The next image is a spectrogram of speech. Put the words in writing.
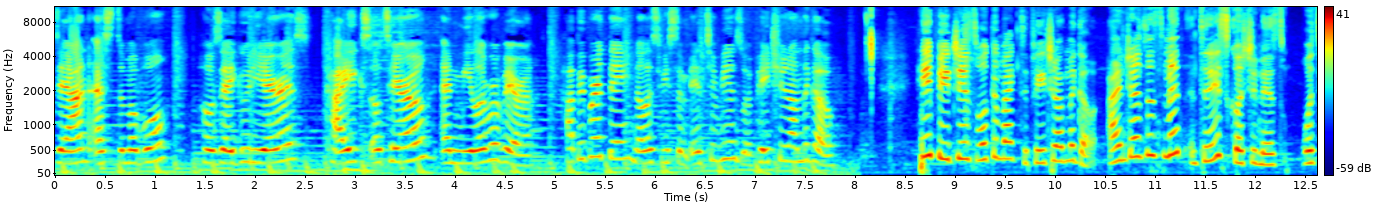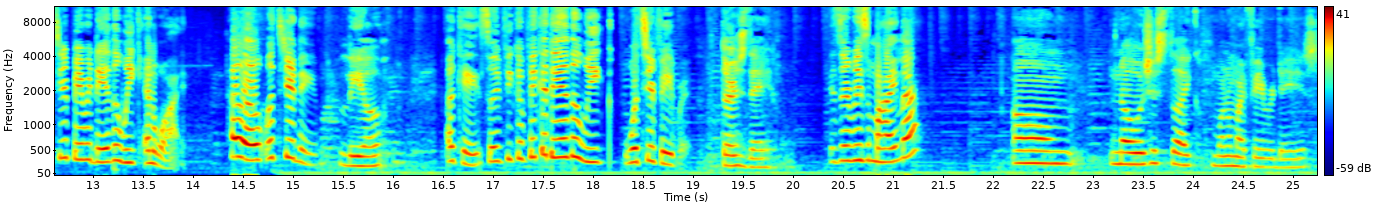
Dan Estimable, Jose Gutierrez, Caix Otero, and Mila Rivera. Happy birthday! Now let's view some interviews with Patriot on the Go. Hey Patriots, welcome back to Patriot on the Go. I'm Jasmine Smith, and today's question is What's your favorite day of the week and why? Hello, what's your name? Leo. Okay, so if you could pick a day of the week, what's your favorite? Thursday. Is there a reason behind that? Um, no, it's just like one of my favorite days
